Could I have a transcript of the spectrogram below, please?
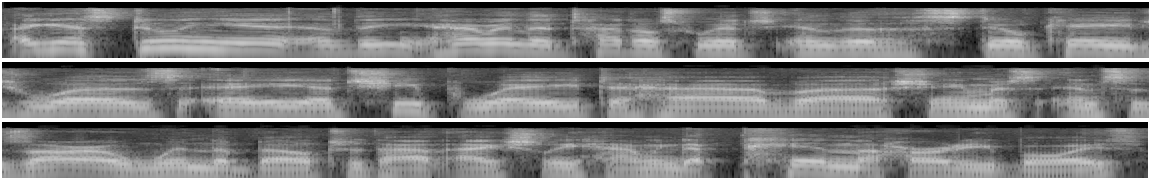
I guess doing it, the having the title switch in the steel cage was a, a cheap way to have uh, Sheamus and Cesaro win the belt without actually having to pin the Hardy Boyz.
